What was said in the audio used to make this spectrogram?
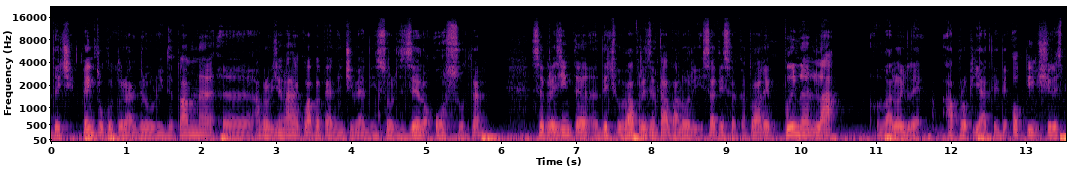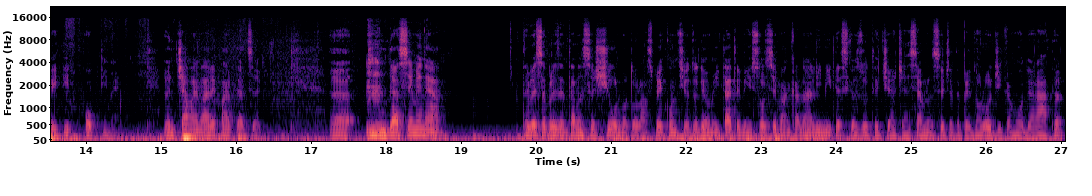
Deci, pentru cultura grâului de toamnă, aprovizionarea cu apă pe adâncimea din sol 0-100 se prezintă, deci va prezenta valori satisfăcătoare până la valorile apropiate de optim și respectiv optime, în cea mai mare parte a țării. Uh, de asemenea, trebuie să prezentăm însă și următorul aspect. Conținutul de umiditate din sol se va încadra în limite scăzute, ceea ce înseamnă secetă pedologică moderată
